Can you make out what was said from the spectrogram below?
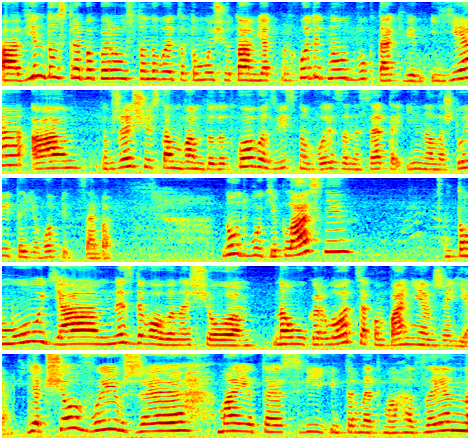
Windows треба переустановити, тому що там як приходить ноутбук, так він і є. А вже щось там вам додатково, звісно, ви занесете і налаштуєте його під себе. Ноутбуки класні, тому я не здивована, що на Укрлот ця компанія вже є. Якщо ви вже маєте свій інтернет-магазин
